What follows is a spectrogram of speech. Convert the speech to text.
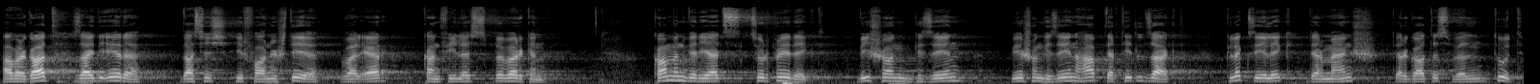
Aber Gott sei die Ehre, dass ich hier vorne stehe, weil er kann vieles bewirken. Kommen wir jetzt zur Predigt. Wie schon gesehen, wie ihr schon gesehen habt, der Titel sagt, glückselig der Mensch, der Gottes Willen tut.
